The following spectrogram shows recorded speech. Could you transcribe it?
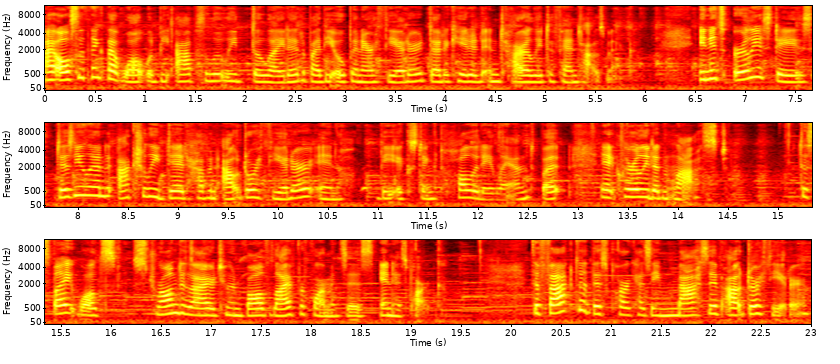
I also think that Walt would be absolutely delighted by the open air theater dedicated entirely to Fantasmic. In its earliest days, Disneyland actually did have an outdoor theater in the extinct Holiday Land, but it clearly didn't last, despite Walt's strong desire to involve live performances in his park. The fact that this park has a massive outdoor theater,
